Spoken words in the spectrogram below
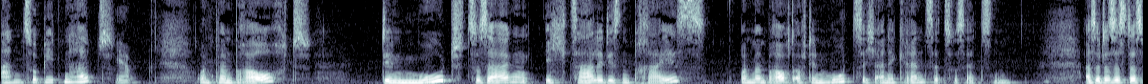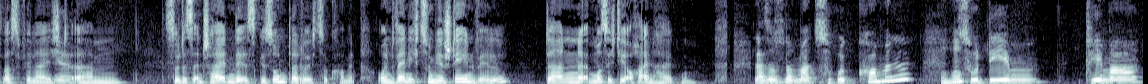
anzubieten hat. Ja. Und man braucht den Mut zu sagen, ich zahle diesen Preis. Und man braucht auch den Mut, sich eine Grenze zu setzen. Also das ist das, was vielleicht Ja. ähm, so das Entscheidende ist, gesund dadurch zu kommen. Und wenn ich zu mir stehen will, dann muss ich die auch einhalten. Lass uns nochmal zurückkommen Mhm. zu dem Thema,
